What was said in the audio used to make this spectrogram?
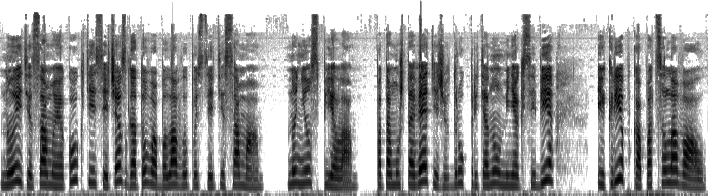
Но эти самые когти сейчас готова была выпустить и сама. Но не успела потому что Вятич вдруг притянул меня к себе и крепко поцеловал.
